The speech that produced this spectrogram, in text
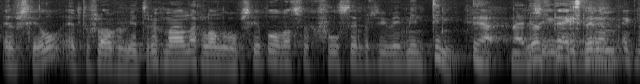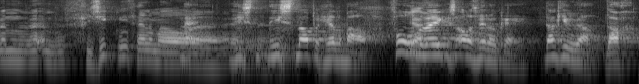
het verschil. En toen vlogen we weer terug maandag, landen we op Schiphol, was de gevoelstemperatuur weer min 10. Ja, nee, dus dat is ik, ik, ben, ik ben fysiek niet helemaal... Nee, uh, die, die snap ik helemaal. Volgende week is alles weer oké. Okay. Dank jullie wel. Dag.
